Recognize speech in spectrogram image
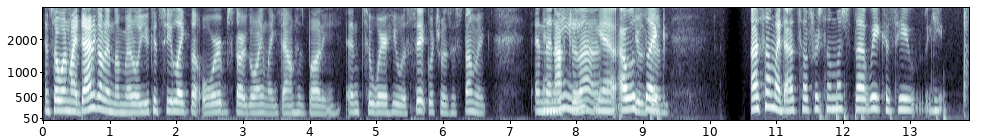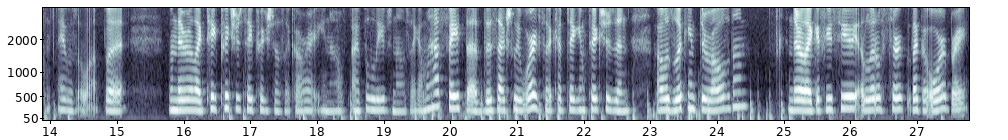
And so when my dad got in the middle, you could see like the orb start going like down his body into where he was sick, which was his stomach, and, then after that, yeah, I was, was like, good. I saw my dad suffer so much that week because he, he, it was a lot. But when they were like, take pictures, take pictures, I was like, all right, you know, I believed and I was like, I'm gonna have faith that this actually works. So I kept taking pictures and I was looking through all of them. And And they're like, if you see a little circle, like an orb, right?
